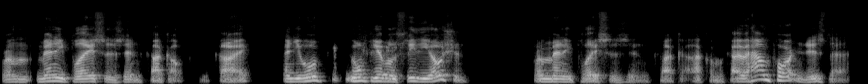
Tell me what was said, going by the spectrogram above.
from many places in Kaka'ako and you won't, you won't be able to see the ocean from many places in Kaka'ako How important is that?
